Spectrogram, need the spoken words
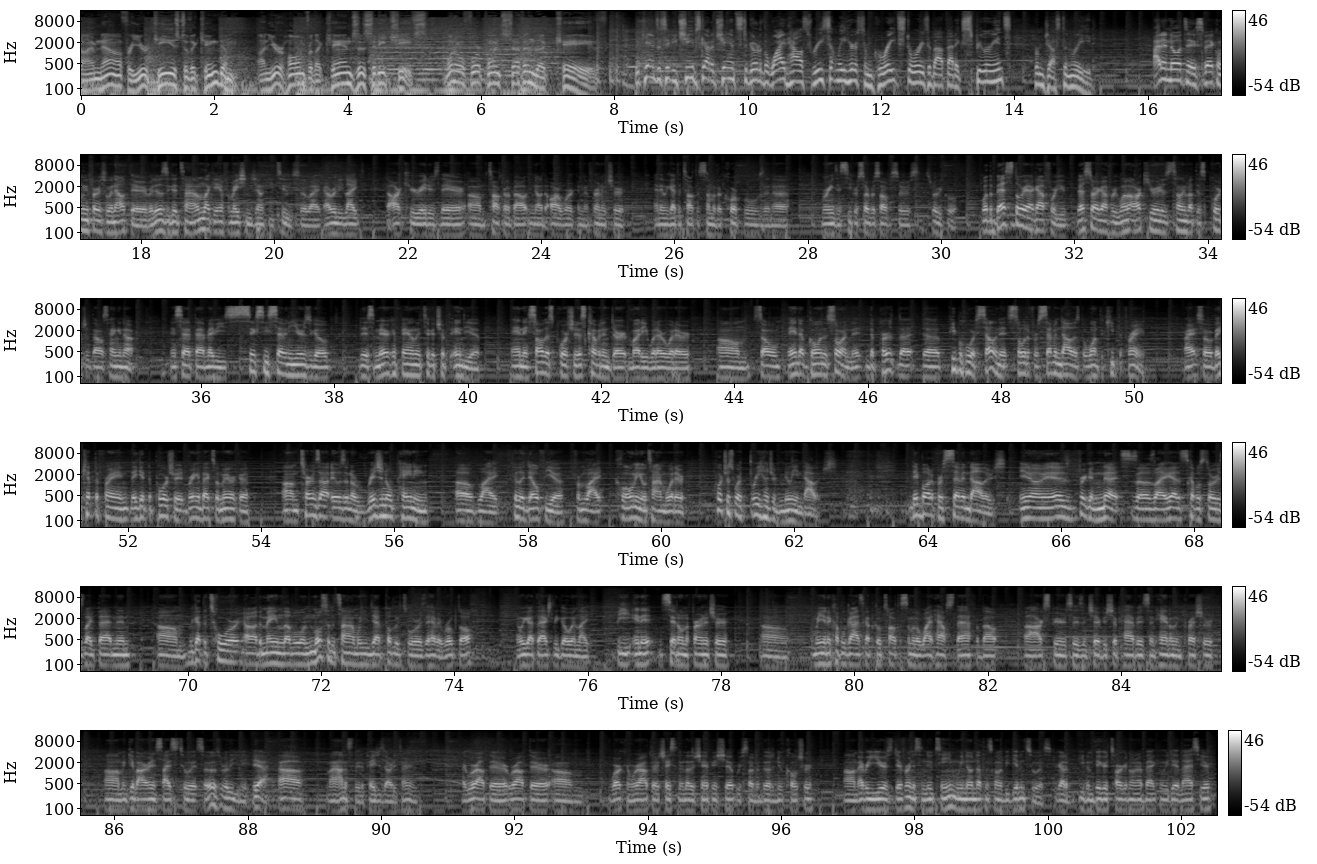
Time now for your keys to the kingdom on your home for the Kansas City Chiefs. 104.7 The Cave. The Kansas City Chiefs got a chance to go to the White House recently. Here's some great stories about that experience from Justin Reid. I didn't know what to expect when we first went out there, but it was a good time. I'm like an information junkie too, so like I really liked the art curators there um, talking about you know the artwork and the furniture, and then we got to talk to some of the corporals and uh, Marines and Secret Service officers. It's really cool. Well, the best story I got for you, best story I got for you, one of our curators was telling me about this portrait that was hanging up and said that maybe 60, 70 years ago, this American family took a trip to India and they saw this portrait. It's covered in dirt, muddy, whatever, whatever. Um, so they end up going to the store, and the the, per, the the people who were selling it sold it for seven dollars, but wanted to keep the frame. Right, so they kept the frame. They get the portrait, bring it back to America. Um, turns out it was an original painting of like Philadelphia from like colonial time or whatever. Portrait's worth three hundred million dollars. They bought it for seven dollars. You know, what I mean, it was freaking nuts. So it was like, yeah, there's a couple stories like that, and then um, we got the tour, uh, the main level, and most of the time when you have public tours, they have it roped off, and we got to actually go and like be in it and sit on the furniture. Um, me and a couple guys got to go talk to some of the White House staff about uh, our experiences and championship habits and handling pressure, um, and give our insights to it. So it was really unique. Yeah, uh, man, honestly, the pages already turned. Like we're out there, we're out there um, working, we're out there chasing another championship. We're starting to build a new culture. Um, every year is different. It's a new team. We know nothing's going to be given to us. We got an even bigger target on our back than we did last year.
